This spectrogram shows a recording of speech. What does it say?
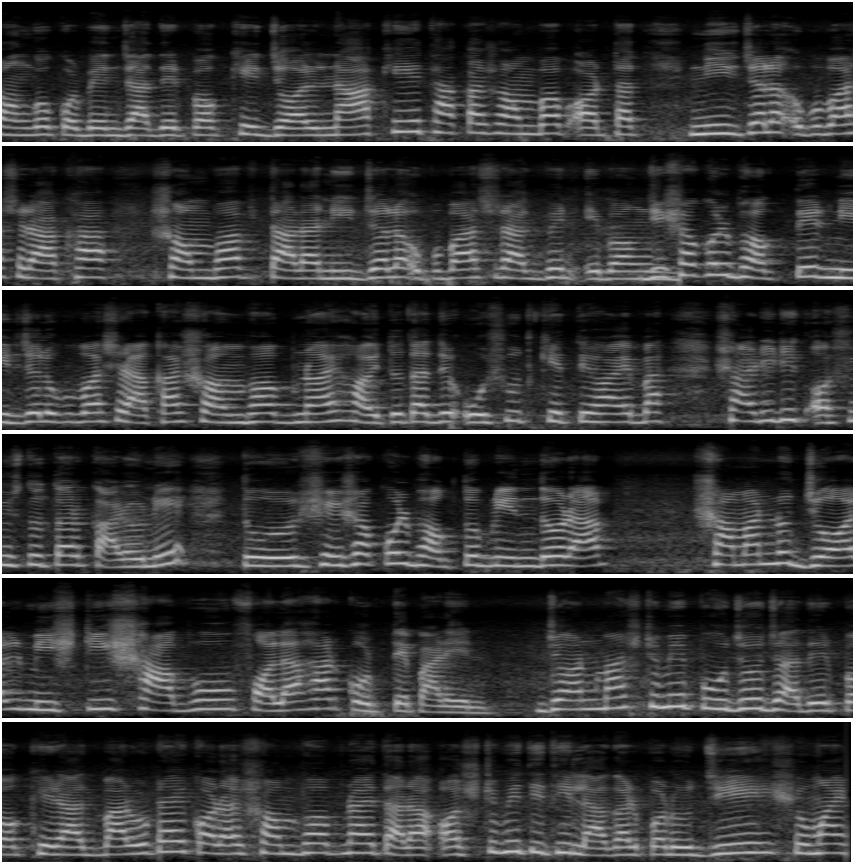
ভঙ্গ করবেন। যাদের পক্ষে জল না খেয়ে থাকা সম্ভব, অর্থাৎ নির্জলা উপবাস রাখা সম্ভব, তারা নির্জলা উপবাস রাখবেন এবং যে সকল ভক্তের নির্জল উপবাস রাখা সম্ভব নয়, হয়তো তাদের ওষুধ খেতে হয় বা শারীরিক অসুস্থতার কারণে, তো সেই সকল ভক্তবৃন্দরা সামান্য জল, মিষ্টি, সাবু, ফলাহার করতে পারেন। জন্মাষ্টমী পুজো যাদের পক্ষে রাত বারোটায় করা সম্ভব নয়, তারা অষ্টমী তিথি লাগার পরও যে সময়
